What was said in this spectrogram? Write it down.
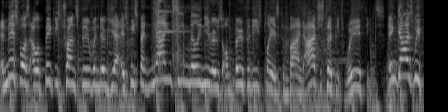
And this was our biggest transfer window yet, as we spent 19 million euros on both of these players combined. I just hope it's worth it. And guys, we've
